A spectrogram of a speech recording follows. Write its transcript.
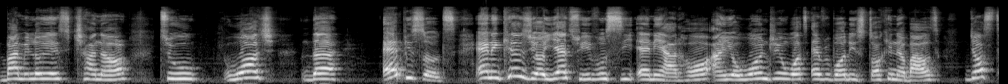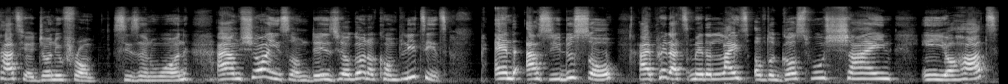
Bamiloye's channel to watch the episodes. And in case you're yet to even see any at all and you're wondering what everybody is talking about, just start your journey from season 1. I am sure in some days you're going to complete it. And as you do so, I pray that may the light of the gospel shine in your heart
